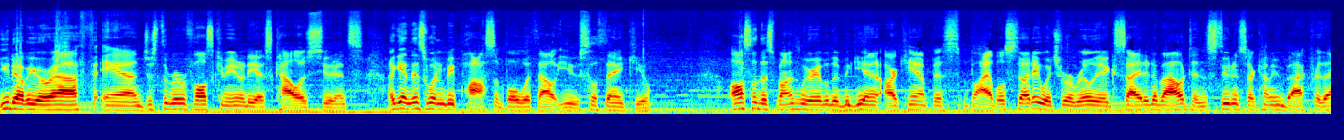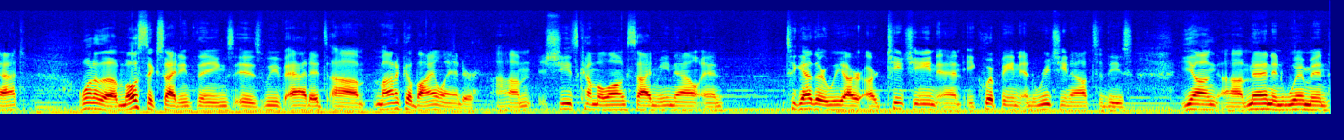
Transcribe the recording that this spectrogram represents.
UWRF and just the River Falls community as college students. Again, this wouldn't be possible without you, so thank you. Also this month we were able to begin our campus Bible study, which we're really excited about and students are coming back for that. One of the most exciting things is we've added um, Monica Bylander. Um, she's come alongside me now and together we are, are, teaching and equipping and reaching out to these young uh, men and women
